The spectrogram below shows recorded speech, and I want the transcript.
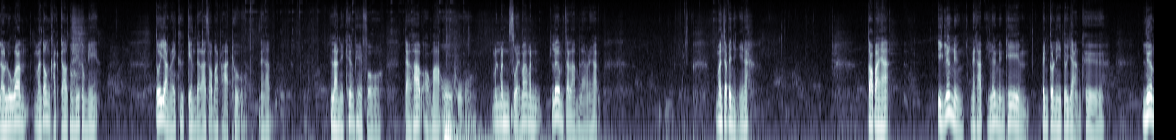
เรารู้ว่ามันต้องขัดเกลาตรงนี้ตรงนี้ ตัวอย่างเลยคือเกม The Last of Us Part 2นะครับรันในเครื่อง Play 4แต่ภาพออกมาโอ้โหมันมันสวยมากมันเริ่มจะล้ำแล้วนะครับ มันจะเป็นอย่างนี้นะ ต่อไปฮะอีกเรื่องหนึ่งนะครับ อีกเรื่องหนึ่งที่เป็นกรณีตัวอย่างคือ เรื่อง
